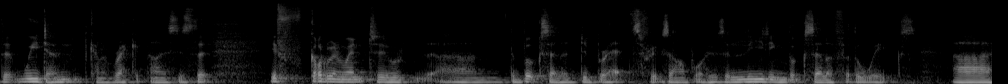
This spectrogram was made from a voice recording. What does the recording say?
that we don't kind of recognise is that if Godwin went to um, the bookseller Debrett's, for example, who's a leading bookseller for the Whigs, uh,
